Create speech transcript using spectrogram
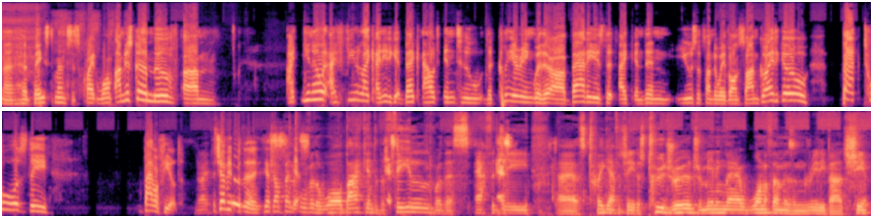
Uh, her basement is quite warm. I'm just going to move. Um, I, you know? I feel like I need to get back out into the clearing where there are baddies that I can then use the Thunderwave on. So I'm going to go back towards the battlefield. Right. Jumping over the yes, jumping yes. over the wall back into the field where this effigy, uh, this twig effigy, there's two druids remaining there. One of them is in really bad shape.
